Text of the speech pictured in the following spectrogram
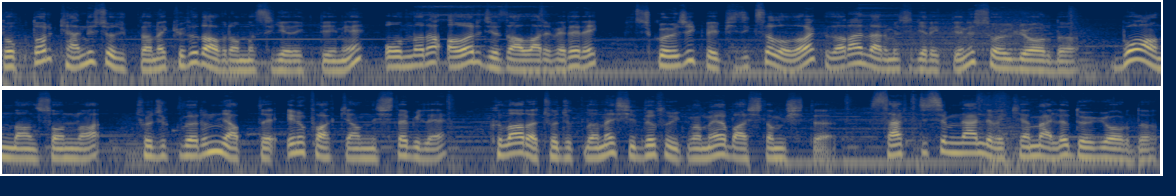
doktor kendi çocuklarına kötü davranması gerektiğini, onlara ağır cezalar vererek psikolojik ve fiziksel olarak zarar vermesi gerektiğini söylüyordu. Bu andan sonra çocukların yaptığı en ufak yanlışta bile Clara çocuklarına şiddet uygulamaya başlamıştı. Sert cisimlerle ve kemerle dövüyordu.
